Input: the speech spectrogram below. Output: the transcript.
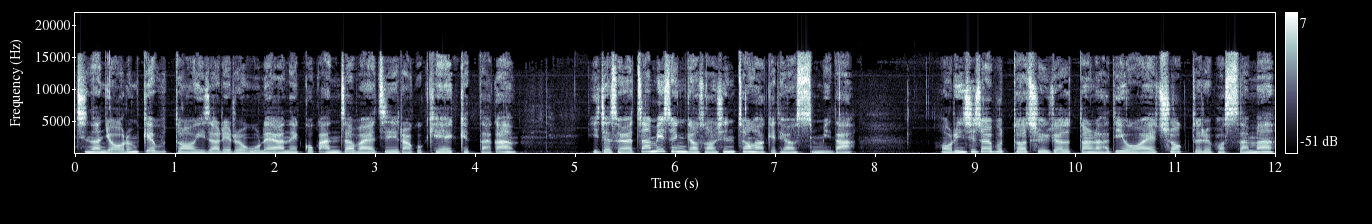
지난 여름께부터 이 자리를 올해 안에 꼭 앉아봐야지라고 계획했다가 이제서야 짬이 생겨서 신청하게 되었습니다. 어린 시절부터 즐겨 듣던 라디오와의 추억들을 벗삼아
